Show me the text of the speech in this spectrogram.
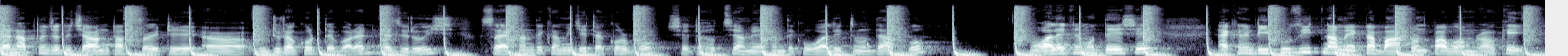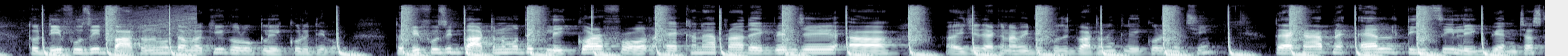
দেন আপনি যদি চান টাস্ট্রয়েটে উইড্রোটা করতে পারেন অ্যাজ ইউ উইশ সো এখান থেকে আমি যেটা করব, সেটা হচ্ছে আমি এখান থেকে ওয়ালেটের মধ্যে আসব। ওয়ালেটের মধ্যে এসে এখানে ডিপোজিট নামে একটা বাটন পাবো আমরা ওকে তো ডিপোজিট বাটনের মধ্যে আমরা কি করব? ক্লিক করে দেবো। তো ডিপোজিট বাটনের মধ্যে ক্লিক করার পর, এখানে আপনারা দেখবেন যে এই যে দেখেন আমি ডিপোজিট বাটনে ক্লিক করে নিচ্ছি। তো এখানে আপনি এলটিসি লিখবেন just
